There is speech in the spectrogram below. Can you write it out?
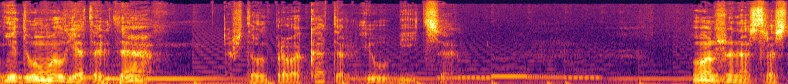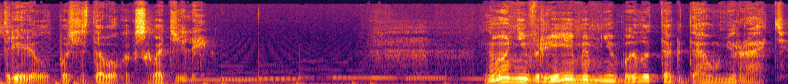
Не думал я тогда, что он провокатор и убийца. Он же нас расстреливал после того, как схватили. Но не время мне было тогда умирать.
